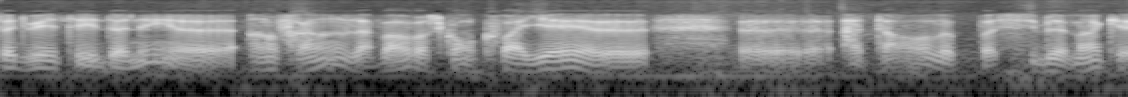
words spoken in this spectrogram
Ça, lui a été donné euh, en France, d'abord parce qu'on croyait euh, à tort, possiblement, que,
